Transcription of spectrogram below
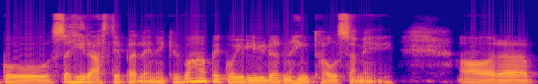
को सही रास्ते पर लेने के वहाँ पे कोई लीडर नहीं था उस समय। और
